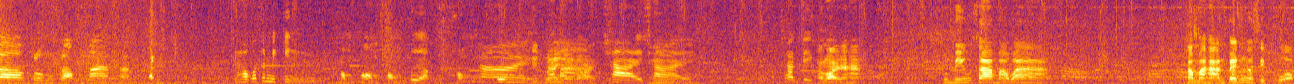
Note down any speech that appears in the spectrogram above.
ก็กลมกล่อมมากค่ะ แล้วเขาก็จะมีกลิ่นหอมๆของเปลือกของใช่ กุ้งกลิ่นไหม้หน่อยๆใช่ใช่ รสชาติดีอร่อยนะฮะ คุณมิ้วทราบมาว่า ทำอาหารเป็นตั้งแต่สิบขวบ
